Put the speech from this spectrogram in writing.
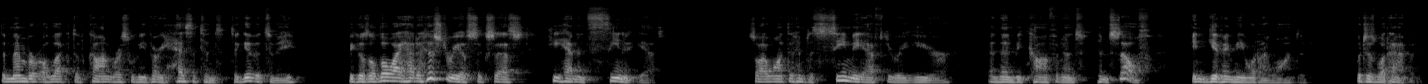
the member elect of Congress would be very hesitant to give it to me because although I had a history of success, he hadn't seen it yet. So I wanted him to see me after a year and then be confident himself in giving me what I wanted, which is what happened.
